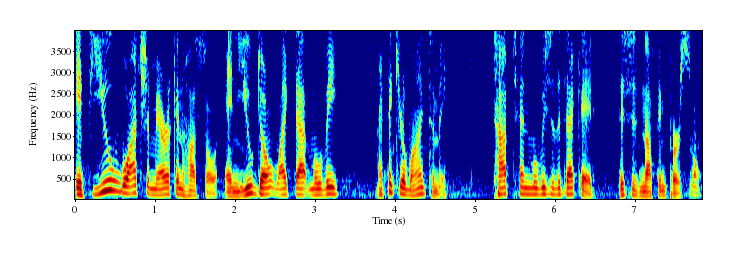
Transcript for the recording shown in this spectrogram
If you watch American Hustle and you don't like that movie, I think you're lying to me. Top 10 movies of the decade. This is nothing personal.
